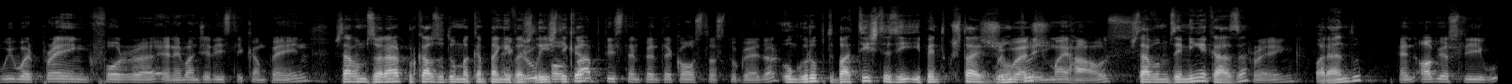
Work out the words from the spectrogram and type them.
we were praying for uh, an evangelistic campaign. estávamos a orar por causa de uma campanha A group of evangelística. Baptists and Pentecostals together. Um grupo de batistas e, e pentecostais We were juntos. in my house Estávamos em minha casa, praying, orando, and obviously uh,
